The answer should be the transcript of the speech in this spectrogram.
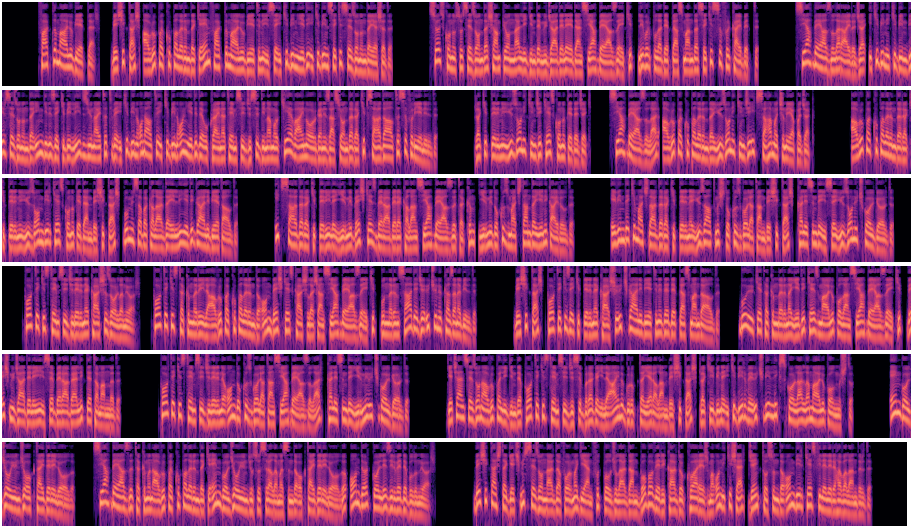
Farklı mağlubiyetler. Beşiktaş, Avrupa kupalarındaki en farklı mağlubiyetini ise 2007-2008 sezonunda yaşadı. Söz konusu sezonda Şampiyonlar Ligi'nde mücadele eden siyah-beyazlı ekip, Liverpool'a deplasmanda 8-0 kaybetti. Siyah-beyazlılar ayrıca, 2000-2001 sezonunda İngiliz ekibi Leeds United ve 2016-2017'de Ukrayna temsilcisi Dinamo Kiev aynı organizasyonda rakip sahada 6-0 yenildi. Rakiplerini 112. kez konuk edecek. Siyah-beyazlılar, Avrupa kupalarında 112. iç saha maçını yapacak. Avrupa kupalarında rakiplerini 111 kez konuk eden Beşiktaş, bu müsabakalarda 57 galibiyet aldı. İç sahada rakipleriyle 25 kez berabere kalan siyah-beyazlı takım, 29 maçtan da yenik ayrıldı. Evindeki maçlarda rakiplerine 169 gol atan Beşiktaş, kalesinde ise 113 gol gördü. Portekiz temsilcilerine karşı zorlanıyor. Portekiz takımlarıyla Avrupa kupalarında 15 kez karşılaşan siyah-beyazlı ekip, bunların sadece 3'ünü kazanabildi. Beşiktaş, Portekiz ekiplerine karşı 3 galibiyetini de deplasmanda aldı. Bu ülke takımlarına 7 kez mağlup olan siyah-beyazlı ekip, 5 mücadeleyi ise beraberlikle tamamladı. Portekiz temsilcilerine 19 gol atan siyah-beyazlılar, kalesinde 23 gol gördü. Geçen sezon Avrupa Ligi'nde Portekiz temsilcisi Braga ile aynı grupta yer alan Beşiktaş, rakibine 2-1 ve 3-1'lik skorlarla mağlup olmuştu. En golcü oyuncu Oktay Derelioğlu. Siyah beyazlı takımın Avrupa kupalarındaki en golcü oyuncusu sıralamasında Oktay Derelioğlu, 14 golle zirvede bulunuyor. Beşiktaş'ta geçmiş sezonlarda forma giyen futbolculardan Bobo ve Ricardo Quaresma 12'şer, Cenk Tosun da 11 kez fileleri havalandırdı.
